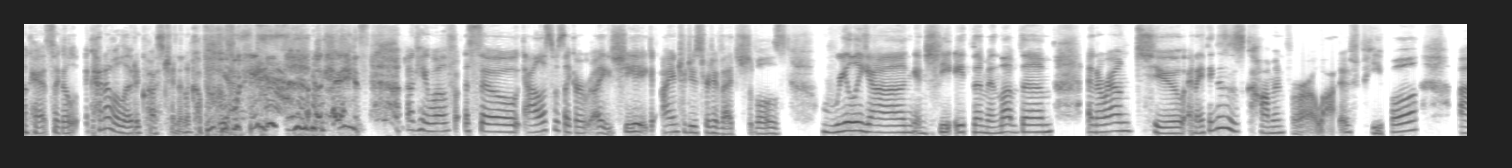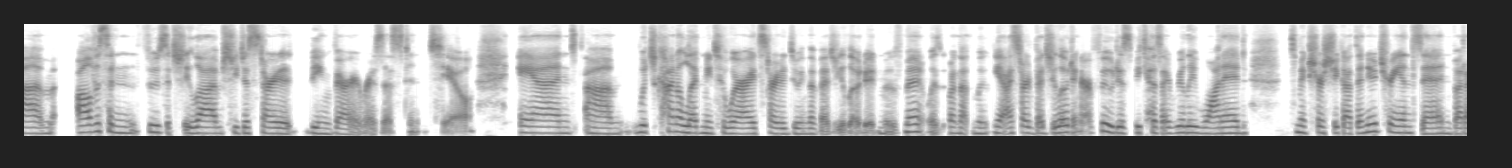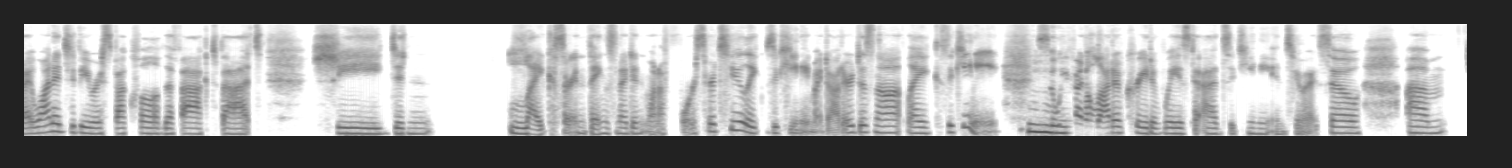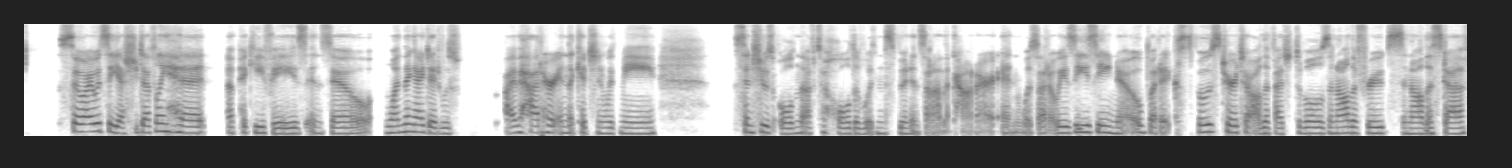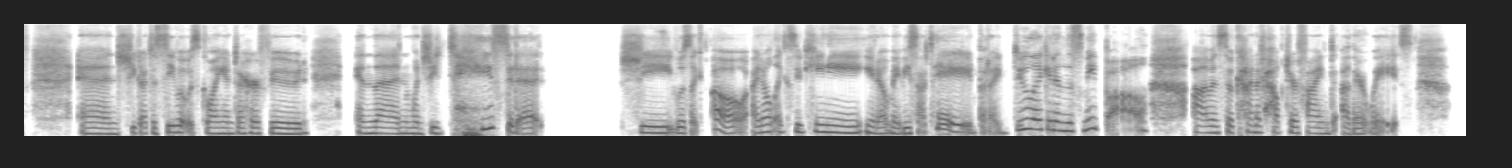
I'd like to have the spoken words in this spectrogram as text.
Okay, it's like a kind of a loaded question in a couple of yeah. ways. okay, okay. Well, so Alice was like a she. I introduced her to vegetables really young, and she ate them and loved them. And around two, and I think this is common for a lot of people. Um, all of a sudden foods that she loved she just started being very resistant to and um, which kind of led me to where i started doing the veggie loaded movement was when that yeah i started veggie loading our food is because i really wanted to make sure she got the nutrients in but i wanted to be respectful of the fact that she didn't like certain things and I didn't want to force her to. Like zucchini, my daughter does not like zucchini. Mm-hmm. So we find a lot of creative ways to add zucchini into it. So um, so I would say, yes, she definitely hit a picky phase. And so one thing I did was I've had her in the kitchen with me since she was old enough to hold a wooden spoon and sit on the counter. And was that always easy? No, but it exposed her to all the vegetables and all the fruits and all the stuff. And she got to see what was going into her food. And then when she tasted it, she was like, "Oh, I don't like zucchini, you know, maybe sautéed, but I do like it in this meatball," um, and so kind of helped her find other ways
